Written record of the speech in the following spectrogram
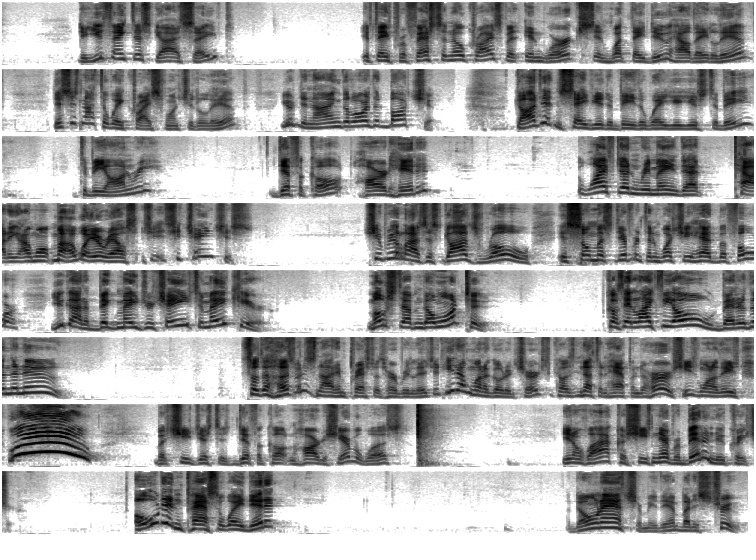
Do you think this guy is saved? If they profess to know Christ, but in works, in what they do, how they live, this is not the way Christ wants you to live. You're denying the Lord that bought you. God didn't save you to be the way you used to be, to be ornery, difficult, hard headed. The wife doesn't remain that pouting, I want my way or else. She, she changes. She realizes God's role is so much different than what she had before. You got a big major change to make here. Most of them don't want to because they like the old better than the new. So the husband is not impressed with her religion. He doesn't want to go to church because nothing happened to her. She's one of these, woo! But she's just as difficult and hard as she ever was. You know why? Because she's never been a new creature. Old didn't pass away, did it? Don't answer me then, but it's true.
